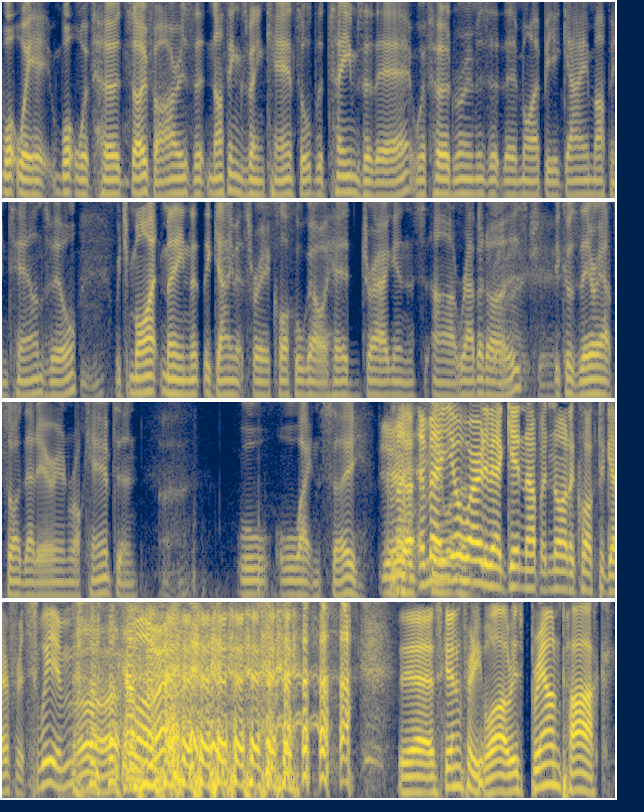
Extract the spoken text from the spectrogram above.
what we what we've heard so far is that nothing's been cancelled. The teams are there. We've heard rumours that there might be a game up in Townsville, Mm-hmm. which might mean that the game at three o'clock will go ahead. Dragons, uh, Rabbitohs, Rabbitohs, yeah. because they're outside that area in Rockhampton. We'll we'll wait and see. Yeah. Mate, So- and see mate, you're worried about getting up at nine o'clock to go for a swim. Oh, Come on, mate. Yeah, it's getting pretty wild. It's Browne Park.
